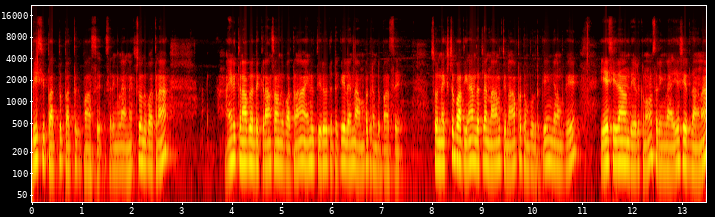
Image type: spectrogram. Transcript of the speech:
பிசி பத்து பத்துக்கு பாஸு சரிங்களா? நெக்ஸ்ட் வந்து பார்த்தோன்னா ஐநூற்றி நாற்பத்தி ரெண்டு கிராஸாக வந்து பார்த்தோன்னா ஐநூற்றி இருபத்தெட்டுக்கு இதுலேருந்து ஐம்பத்தி ரெண்டு பாஸு ஸோ நெக்ஸ்ட்டு பார்த்தீங்கன்னா இந்த இடத்துல நானூற்றி நாற்பத்தொம்போது இருக்குது இங்கே நமக்கு ஏசி தான் வந்து எடுக்கணும் சரிங்களா? ஏசி எடுத்தாங்கன்னா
